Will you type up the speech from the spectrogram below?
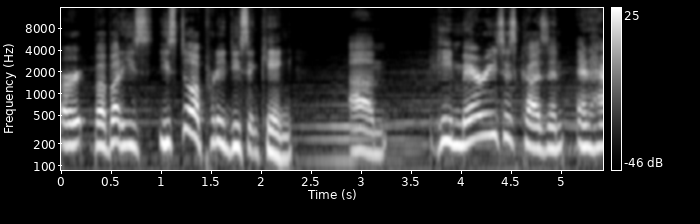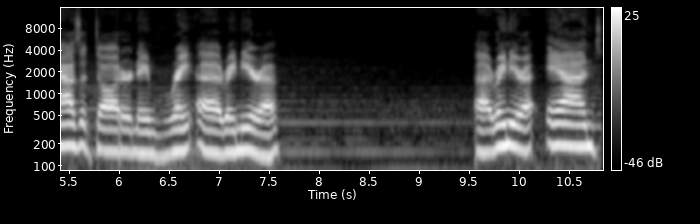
or but but he's he's still a pretty decent king. Um, he marries his cousin and has a daughter named Ra- uh, Rhaenyra. Uh, and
